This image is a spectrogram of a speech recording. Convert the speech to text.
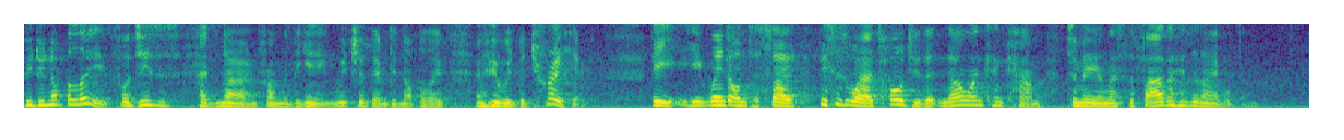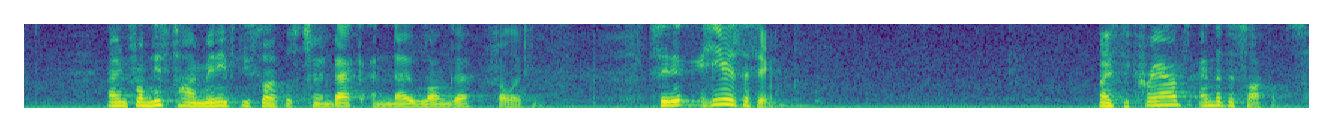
who do not believe, for Jesus had known from the beginning which of them did not believe and who would betray him. He, he went on to say, This is why I told you that no one can come to me unless the Father has enabled them. And from this time, many of the disciples turned back and no longer followed him. See, here's the thing both the crowds and the disciples.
